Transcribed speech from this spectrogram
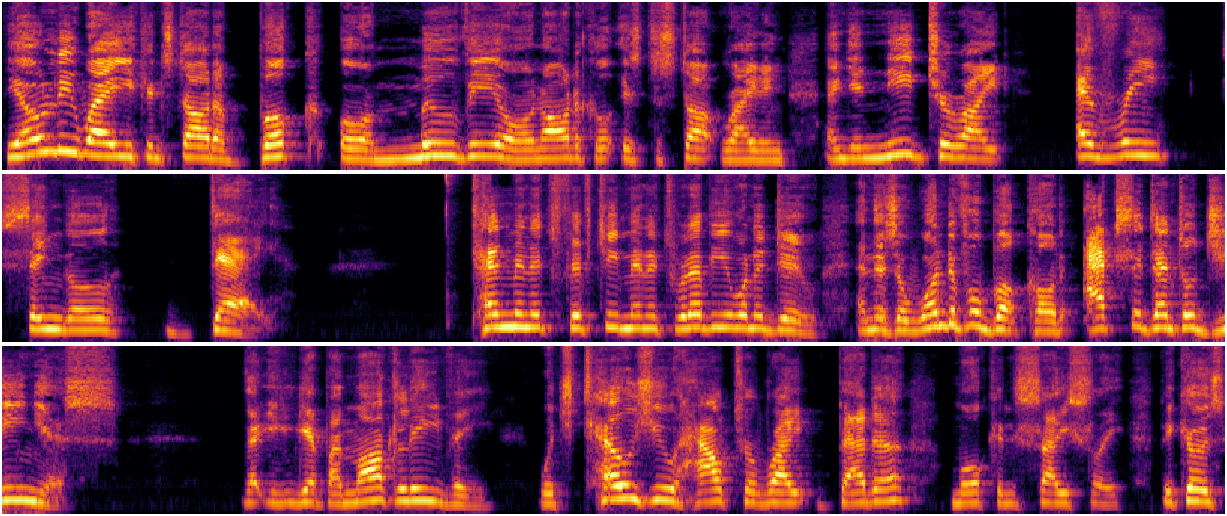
The only way you can start a book or a movie or an article is to start writing, and you need to write every single day. 10 minutes, 15 minutes, whatever you want to do. And there's a wonderful book called Accidental Genius that you can get by Mark Levy, which tells you how to write better, more concisely, because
